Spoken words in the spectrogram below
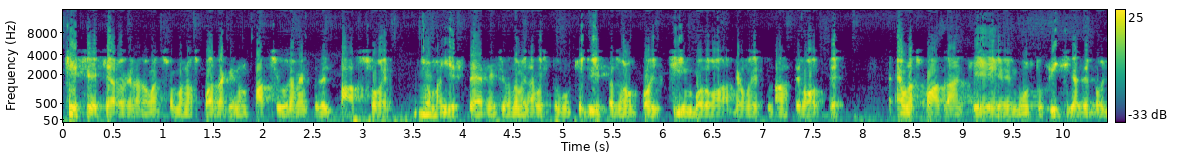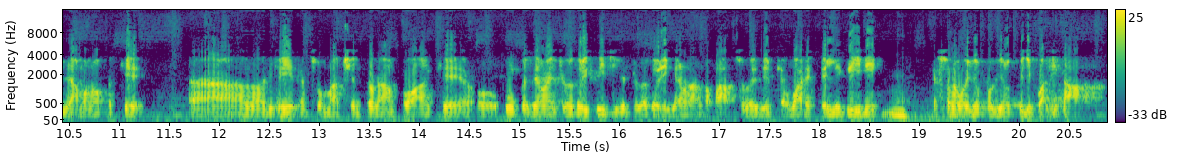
Sì, sì, è chiaro che la Roma insomma, è una squadra che non fa sicuramente del passo e insomma, gli esterni secondo me da questo punto di vista sono un po' il simbolo, abbiamo detto tante volte, è una squadra anche molto fisica se vogliamo, no? perché alla difesa, insomma al centrocampo anche, o comunque se non hai giocatori fisici, giocatori che non hanno passo, per esempio Aguare e Pellegrini, mm. che sono quelli un pochino più di qualità,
